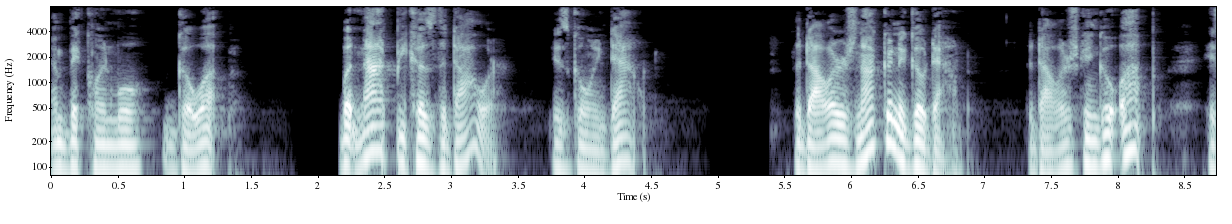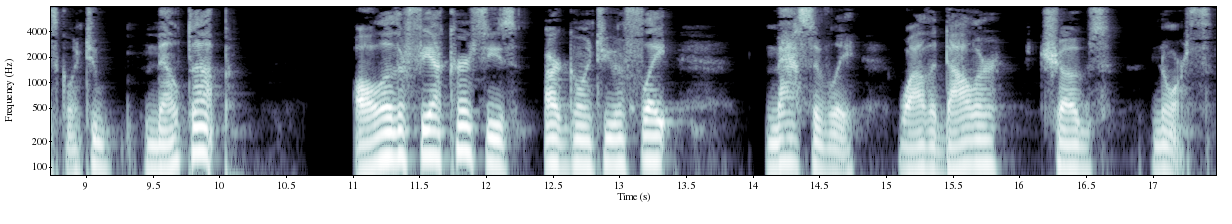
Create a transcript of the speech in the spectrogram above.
And Bitcoin will go up. But not because the dollar is going down. The dollar is not going to go down. The dollar is going to go up. It's going to melt up. All other fiat currencies are going to inflate massively while the dollar chugs north.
